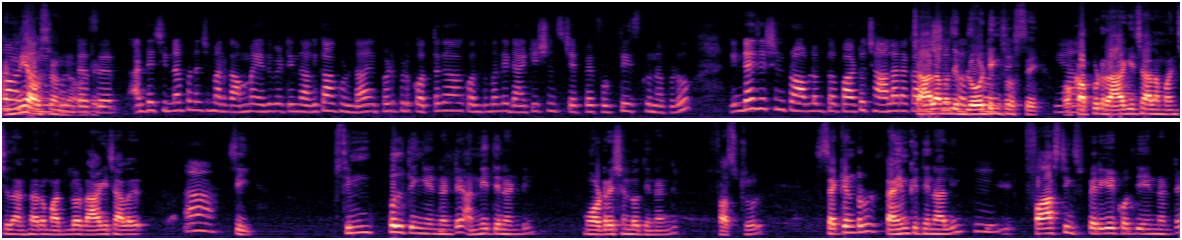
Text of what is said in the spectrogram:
అన్నీ అవసరం. సార్ అంటే చిన్నప్పటి నుంచి మనకు అమ్మ ఏది పెట్టింది అవి కాకుండా ఇప్పుడిప్పుడు కొత్తగా కొంతమంది డైటీషియన్స్ చెప్పే ఫుడ్ తీసుకున్నప్పుడు ఇండైజెషన్ ప్రాబ్లమ్తో పాటు చాలా రకాల చాలా మంది బ్లోటింగ్స్. వస్తాయి. ఒకప్పుడు రాగి చాలా మంచిది అంటున్నారు మధ్యలో రాగి చాలా సి సింపుల్ థింగ్ ఏంటంటే అన్నీ తినండి మోడరేషన్లో తినండి ఫస్ట్ రూల్ సెకండ్ రూల్ టైంకి తినాలి. ఫాస్టింగ్స్ పెరిగే కొద్దీ ఏంటంటే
